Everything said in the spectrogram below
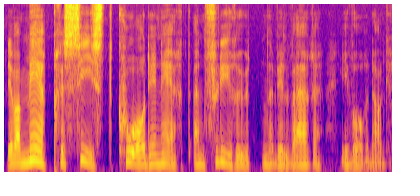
Det var mer presist koordinert enn flyrutene vil være i våre dager.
